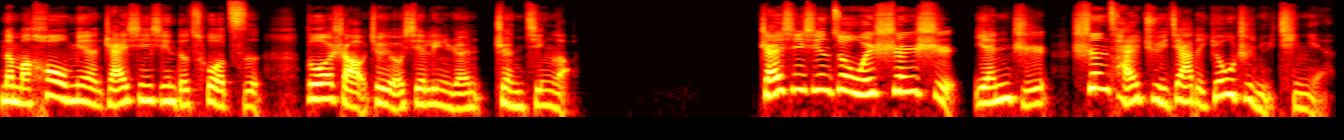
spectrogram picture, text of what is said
那么后面翟欣欣的措辞多少就有些令人震惊了。翟欣欣作为身世、颜值、身材俱佳的优质女青年，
